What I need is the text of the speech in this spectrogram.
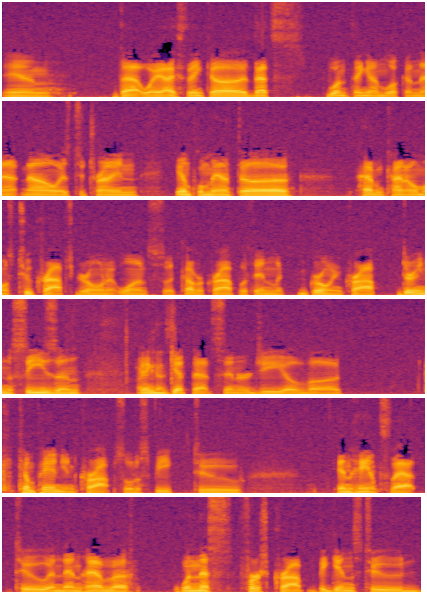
And that way, I think uh, that's one thing I'm looking at now is to try and implement uh, having kind of almost two crops growing at once, a cover crop within the growing crop during the season, and Okay. get that synergy of uh, companion crop, so to speak, to enhance that too, and then have a when this first crop begins to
